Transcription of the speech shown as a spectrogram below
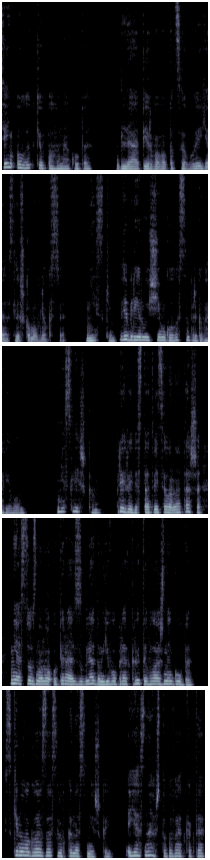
Тень улыбки упала на губы. Для первого поцелуя я слишком увлекся. Низким, вибрирующим голосом проговорил он. «Не слишком», – прерывисто ответила Наташа, неосознанно упираясь взглядом в его приоткрытые влажные губы. Скинула глаза с легкой насмешкой. «Я знаю, что бывает, когда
